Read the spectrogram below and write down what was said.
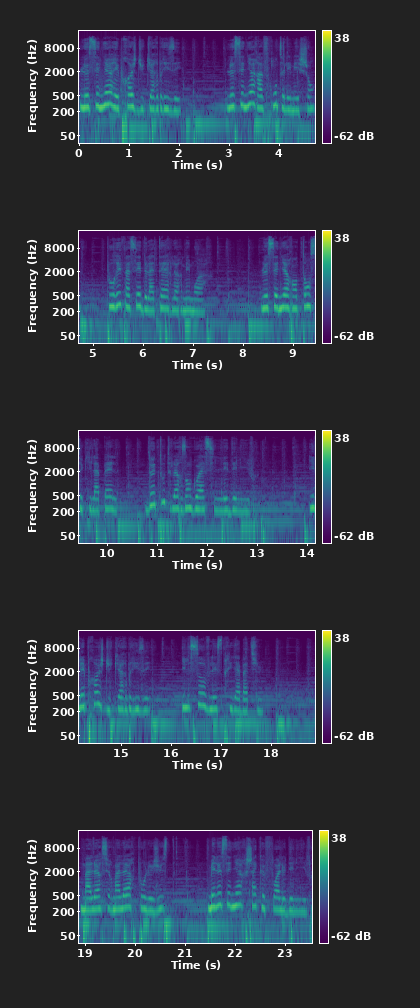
Le Seigneur est proche du cœur brisé. Le Seigneur affronte les méchants pour effacer de la terre leur mémoire. Le Seigneur entend ce qu'il appelle, de toutes leurs angoisses il les délivre. Il est proche du cœur brisé, il sauve l'esprit abattu. Malheur sur malheur pour le juste, mais le Seigneur chaque fois le délivre.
